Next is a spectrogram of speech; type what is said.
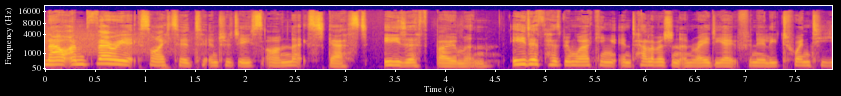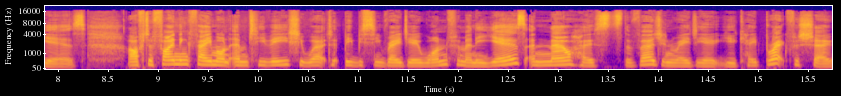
Now, I'm very excited to introduce our next guest, Edith Bowman. Edith has been working in television and radio for nearly 20 years. After finding fame on MTV, she worked at BBC Radio 1 for many years and now hosts the Virgin Radio UK Breakfast Show.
